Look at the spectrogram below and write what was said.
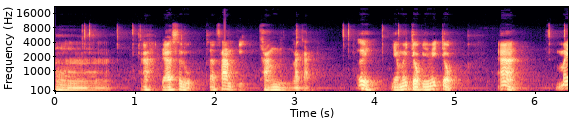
อ่าอะเดี๋ยวสรุปสั้นๆอีกครั้งหนึ่งละกัน เอ้ยยังไม่จบยังไม่จบ อะไม่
